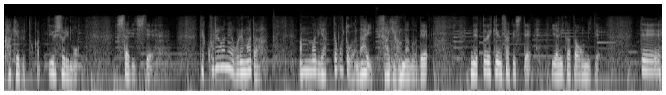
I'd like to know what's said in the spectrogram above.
かけるとかっていう処理もしたりして、で、これはね、俺まだあんまりやったことがない作業なので、ネットで検索してやり方を見て、で、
